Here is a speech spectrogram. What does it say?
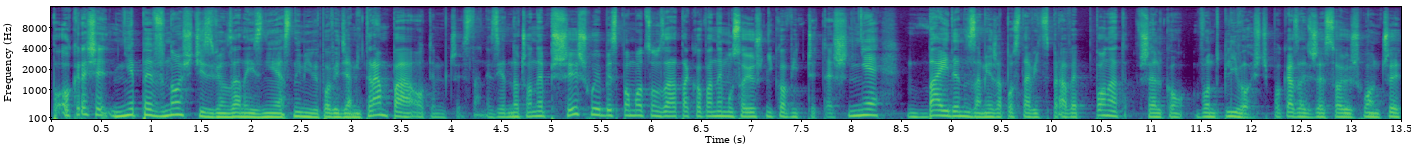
Po okresie niepewności związanej z niejasnymi wypowiedziami Trumpa o tym, czy Stany Zjednoczone przyszłyby z pomocą zaatakowanemu sojusznikowi, czy też nie, Biden zamierza postawić sprawę ponad wszelką wątpliwość, pokazać, że sojusz łączy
